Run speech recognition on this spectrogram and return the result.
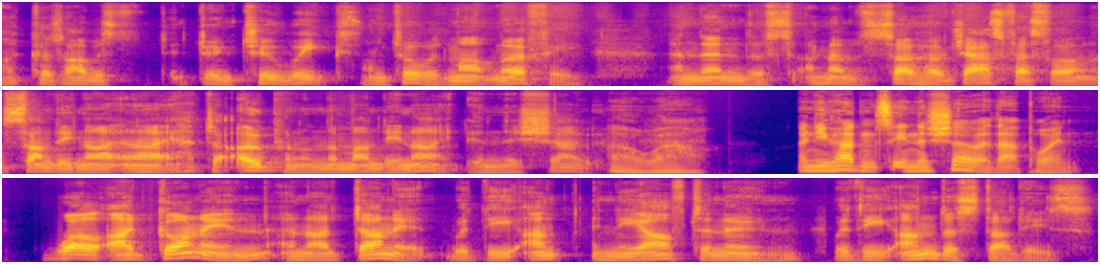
uh, because I was doing two weeks on tour with Mark Murphy. And then this I remember Soho Jazz Festival on a Sunday night and I had to open on the Monday night in this show. Oh wow. And you hadn't seen the show at that point? Well I'd gone in and I'd done it with the un- in the afternoon with the understudies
